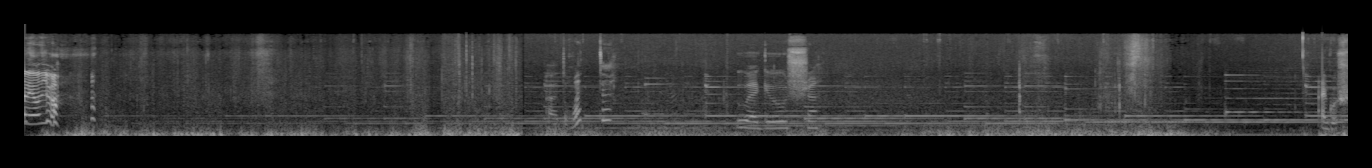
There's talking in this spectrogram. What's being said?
Allez, on y va. À droite ou à gauche À gauche.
